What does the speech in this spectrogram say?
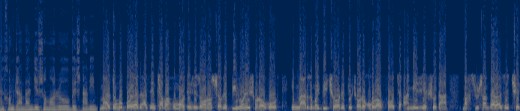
می‌خوام جنبندی شما رو بشنویم. مردم رو باید از این توهمات هزاران ساله بیرونشون آورد. این مردم بیچاره دچار خرافات عمیق شدن. مخصوصا در از چه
